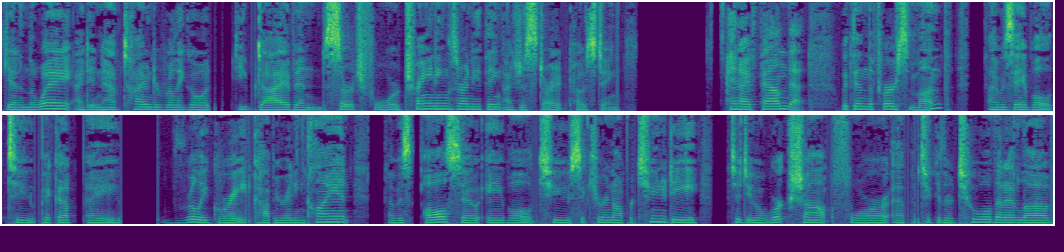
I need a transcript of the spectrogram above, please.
get in the way. I didn't have time to really go deep dive and search for trainings or anything. I just started posting. And I found that within the first month, I was able to pick up a really great copywriting client. I was also able to secure an opportunity to do a workshop for a particular tool that I love.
